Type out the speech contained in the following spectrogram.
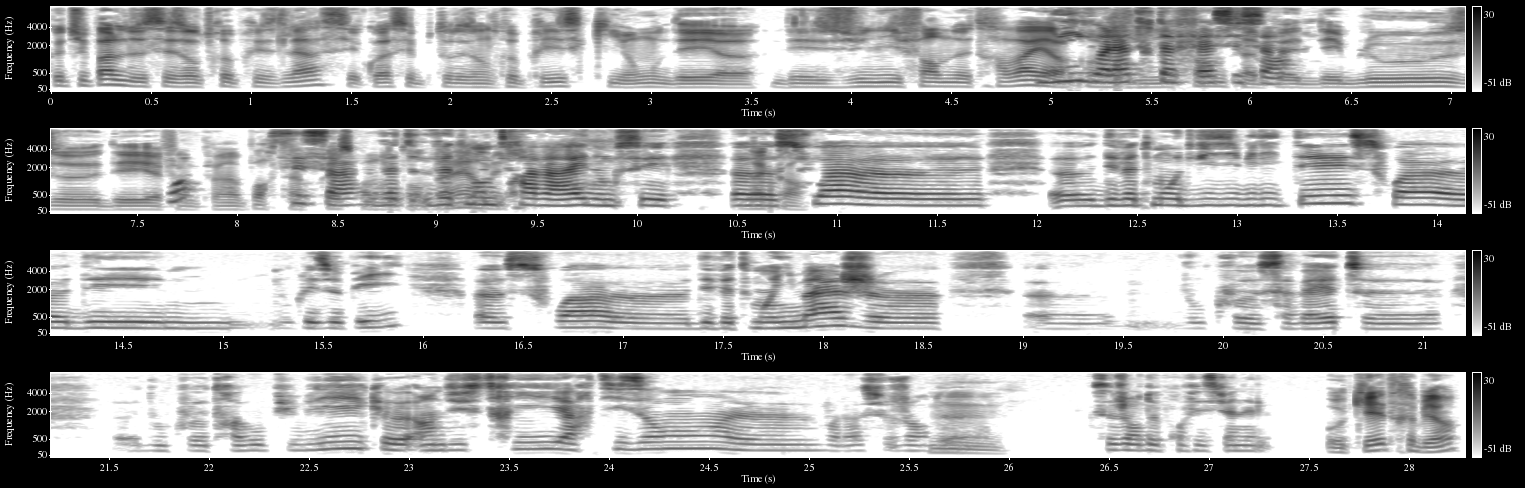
Quand tu parles de ces entreprises-là, c'est quoi? C'est plutôt des entreprises qui ont des, euh, des uniformes de travail? Oui, voilà, tout à fait, c'est ça. Peut être des blouses, euh, des, enfin, peu importe. C'est ça, vêtements de travail. Donc c'est euh, soit des vêtements haute visibilité, soit des donc les EPI, soit des vêtements images. donc ça va être donc euh, travaux publics, euh, industrie, artisans, voilà ce genre de hmm. ce genre de professionnels. Ok, très bien.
